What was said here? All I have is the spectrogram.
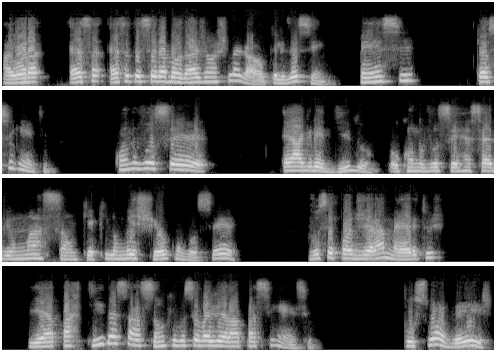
Agora, essa, essa terceira abordagem eu acho legal, que ele diz assim, pense que é o seguinte, quando você é agredido ou quando você recebe uma ação que aquilo mexeu com você, você pode gerar méritos e é a partir dessa ação que você vai gerar paciência. Por sua vez,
